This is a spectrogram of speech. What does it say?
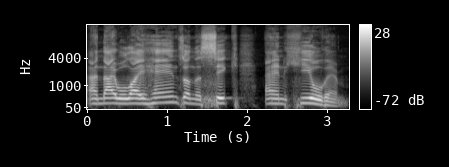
and they will lay hands on the sick and heal them.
